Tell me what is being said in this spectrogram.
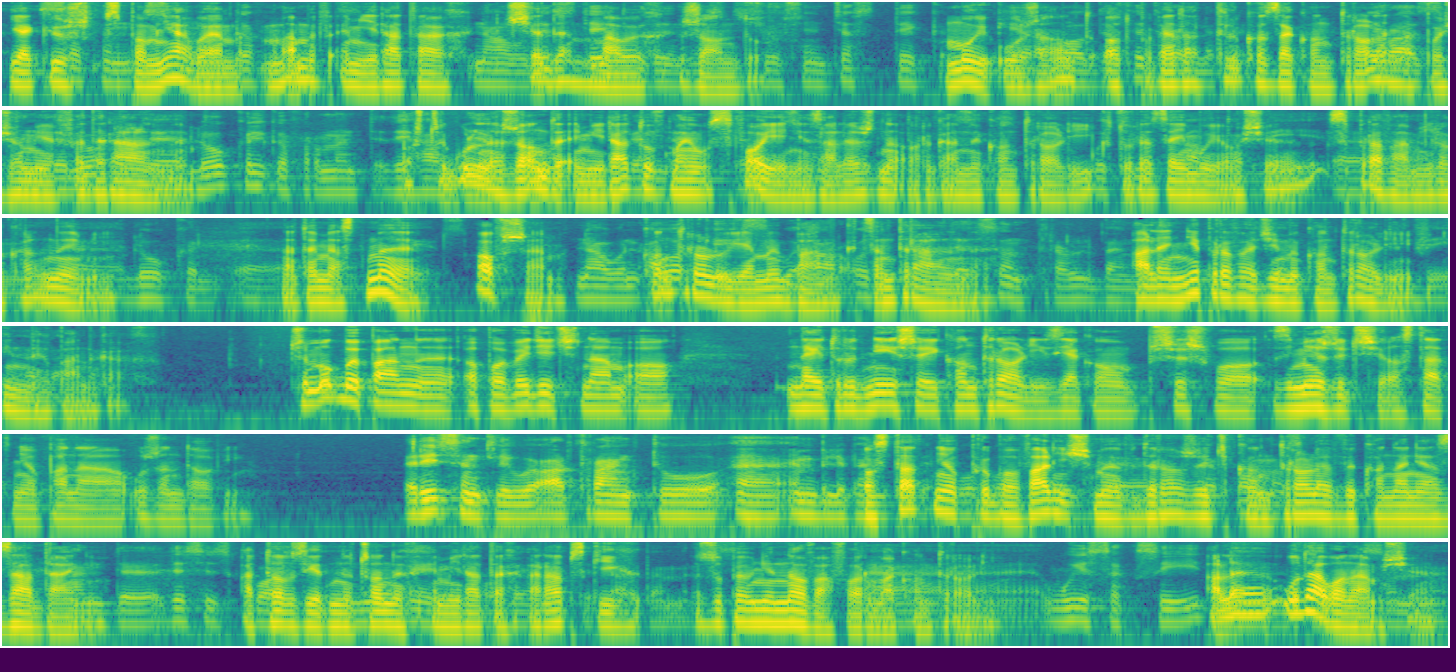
Jak już wspomniałem, mamy w Emiratach siedem małych rządów. Mój urząd odpowiada tylko za kontrolę na poziomie federalnym. Poszczególne rządy Emiratów mają swoje niezależne organy kontroli, które zajmują się uh, sprawami lokalnymi. Uh, Natomiast my, owszem, kontrolujemy bank centralny, ale nie prowadzimy kontroli w innych bankach. Czy mógłby Pan opowiedzieć nam o najtrudniejszej kontroli, z jaką przyszło zmierzyć się ostatnio Pana urzędowi? Uh, ostatnio próbowaliśmy wdrożyć kontrolę wykonania zadań, uh, a to w Zjednoczonych Emiratach Arabskich zupełnie nowa forma uh, kontroli. Ale udało nam się.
